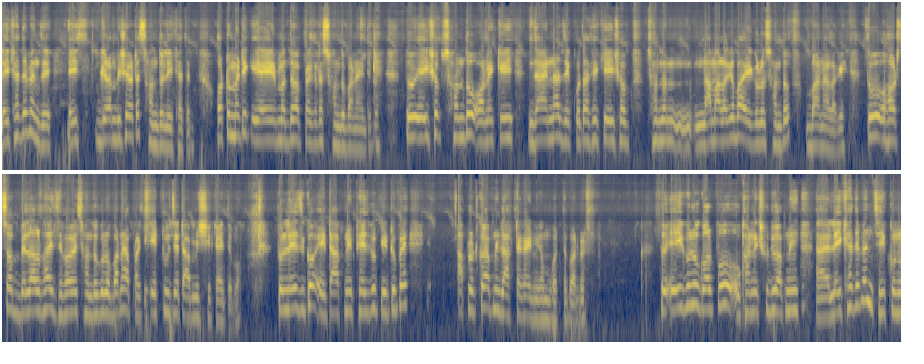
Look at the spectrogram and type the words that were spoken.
লেখা দেবেন যে এই গ্রাম বিষয়ে একটা ছন্দ লেখা দেন। অটোমেটিক এআই এর মধ্যে আপনাকে একটা ছন্দ বানিয়ে দেবে। তো এইসব ছন্দ অনেকেই জানে না যে কোথা থেকে এইসব ছন্দ নামা লাগে বা এগুলো ছন্দ বানা লাগে। তো হোয়াটসঅ্যাপ বেলাল ভাই যেভাবে ছন্দগুলো বানায় আপনাকে এ টু জেড আমি শিখাই দেবো। তো লেজ গো এটা আপনি ফেসবুক ইউটিউবে আপলোড করে আপনি লাখ টাকা ইনকাম করতে পারবেন। তো এইগুলো গল্প ওখানে শুধু আপনি লেখা দেবেন যে কোনো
